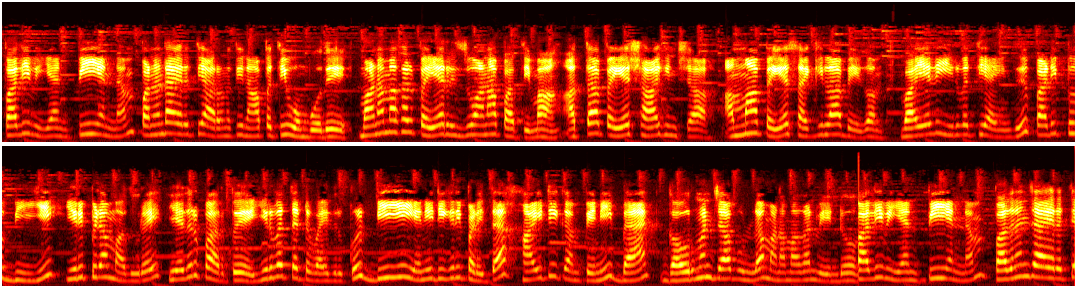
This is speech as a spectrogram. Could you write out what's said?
பதிவு எண் பிஎன்எம் பன்னெண்டாயிரத்தி அறுநூத்தி நாற்பத்தி ஒன்பது மணமகள் பெயர் ரிஸ்வானா பாத்திமா. அத்தா பெயர் ஷாகின் ஷா. அம்மா பெயர் சகிலா பேகம். வயது இருபத்தி ஐந்து படிப்பு பிஇ இருப்பிடம் மதுரை எதிர்பார்ப்பு. இருபத்தெட்டு வயதிற்குள் பிஇ எனி டிகிரி படித்த IT company bank government job உள்ள மணமகன் வேண்டும். பதிவு எண் பி என்எம் பதினஞ்சாயிரத்தி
